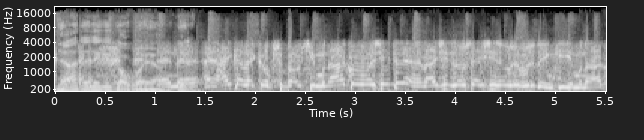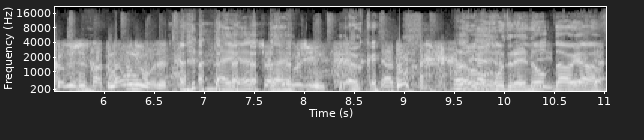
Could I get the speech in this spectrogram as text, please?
Ja, dat denk ik ook wel, ja. En, eh, Ja. en hij kan lekker op zijn bootje in Monaco zitten. En wij zitten nog steeds in een rubberen ding hier in Monaco. Dus het gaat hem helemaal niet worden. Nee, hè? Zo Nee. we zien. Oké. Ja, toch? Helemaal goed, Rendel. Nou ja,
